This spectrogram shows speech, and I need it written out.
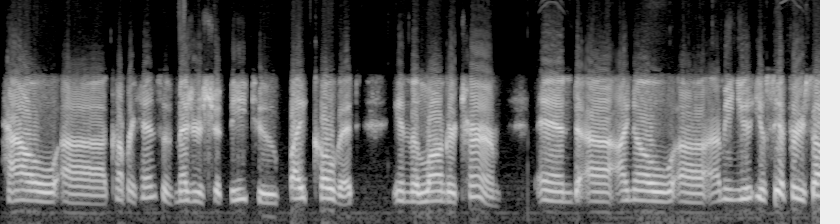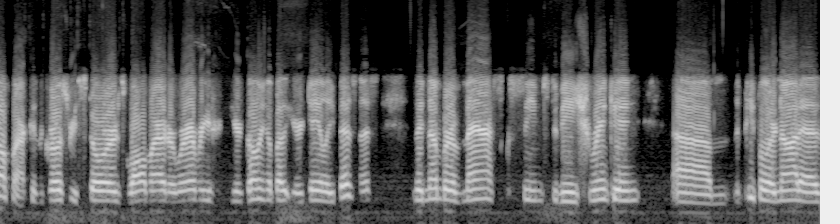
how uh, comprehensive measures should be to fight COVID in the longer term. And uh, I know, uh, I mean, you, you'll see it for yourself, Mark, in the grocery stores, Walmart, or wherever you're, going about your daily business. The number of masks seems to be shrinking um, the people are not as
